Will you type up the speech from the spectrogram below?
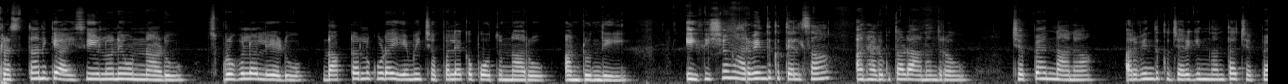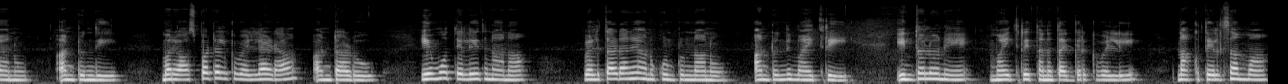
ప్రస్తుతానికి ఐసీయూలోనే ఉన్నాడు. స్పృహలో లేడు. డాక్టర్లు కూడా ఏమీ చెప్పలేకపోతున్నారు అంటుంది. ఈ విషయం అరవింద్కు తెలుసా? అని అడుగుతాడు ఆనందరావు. చెప్పాను నాన్న అరవింద్కు జరిగిందంతా చెప్పాను అంటుంది. మరి హాస్పిటల్కి వెళ్ళాడా? అంటాడు. ఏమో తెలియదు నాన్న వెళ్తాడనే అనుకుంటున్నాను అంటుంది మైత్రి. ఇంతలోనే మైత్రి తన దగ్గరకు వెళ్ళి నాకు తెలుసమ్మా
